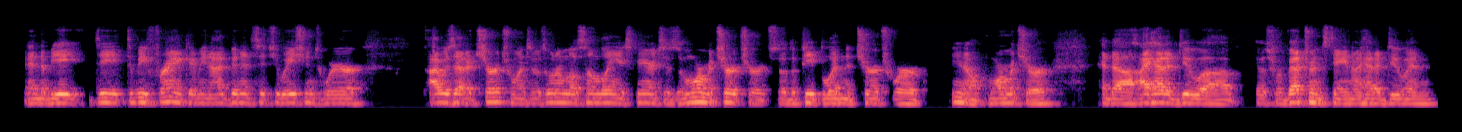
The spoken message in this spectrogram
And to be to, to be frank, I mean I've been in situations where I was at a church once. It was one of the most humbling experiences. A more mature church, so the people in the church were you know more mature. And uh, I had to do uh, it was for Veterans Day, and I had to do an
